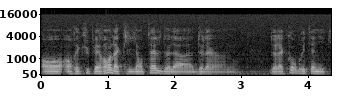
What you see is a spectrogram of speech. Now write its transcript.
en, récupérant la clientèle de la cour britannique.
